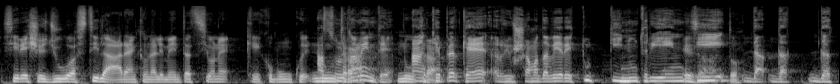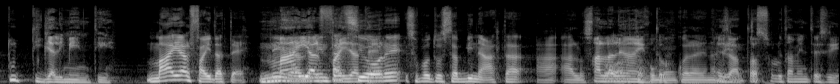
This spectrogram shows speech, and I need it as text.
si riesce giù a stilare anche un'alimentazione che comunque nutra. Assolutamente, nutra. anche perché riusciamo ad avere tutti i nutrienti Esatto. da, da- da tutti gli alimenti. Mai al fai da te, Mai al fai da te. soprattutto se abbinata a- allo sport, All'allenamento. comunque all'allenamento. Esatto, assolutamente sì.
